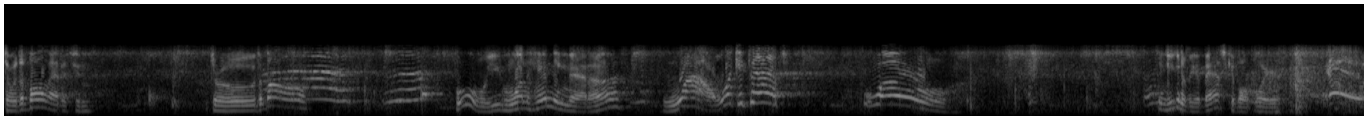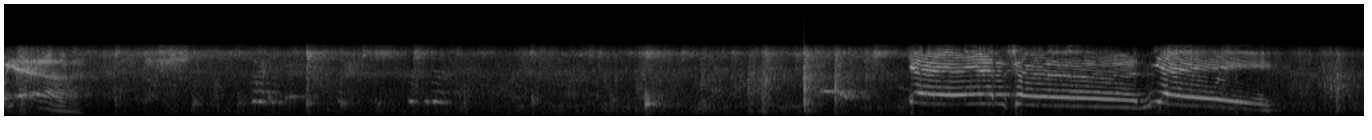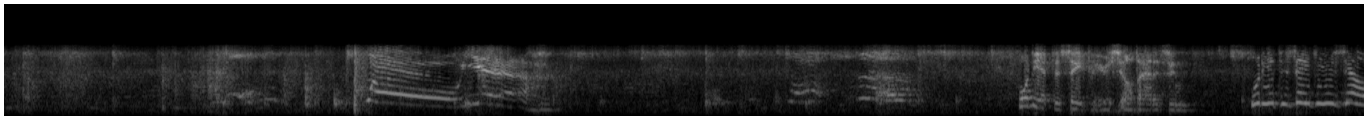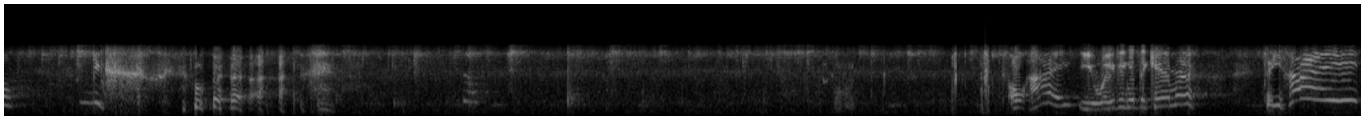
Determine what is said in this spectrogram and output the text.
Throw the ball, Addison. Throw the ball. Ooh, you one-handing that, huh? Wow, look at that! Whoa! I think you're going to be a basketball player. Oh, yeah! Yay, Addison! Yay! Whoa, yeah! What do you have to say for yourself, Addison? What do you have to say for yourself? oh, hi. You waving at the camera? Say hi.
